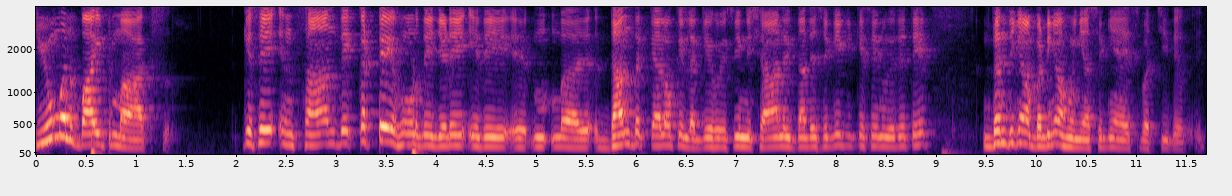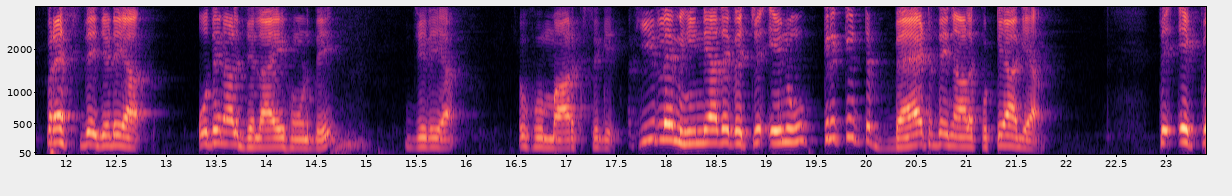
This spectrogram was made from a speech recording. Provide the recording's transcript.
human bite marks ਕਿਸੇ ਇਨਸਾਨ ਦੇ ਕੱਟੇ ਹੋਣ ਦੇ ਜਿਹੜੇ ਇਹਦੇ ਦੰਦ ਕਹਿ ਲੋ ਕਿ ਲੱਗੇ ਹੋਏ ਸੀ, ਨਿਸ਼ਾਨ ਇਦਾਂ ਦੇ ਸੀਗੇ ਕਿ ਕਿਸੇ ਨੂੰ ਇਹਦੇ ਤੇ ਦੰਦੀਆਂ ਵੱਡੀਆਂ ਹੋਈਆਂ ਸੀਗੀਆਂ ਇਸ ਬੱਚੀ ਦੇ ਉੱਤੇ। ਪ੍ਰੈਸ ਦੇ ਜਿਹੜੇ ਆ, ਉਹਦੇ ਨਾਲ ਜਲਾਏ ਹੋਣ ਦੇ ਜਿਹੜੇ ਆ ਉਹ ਮਾਰਕ ਸੀਗੇ। ਅਖੀਰਲੇ ਮਹੀਨਿਆਂ ਦੇ ਵਿੱਚ ਇਹਨੂੰ ਕ੍ਰਿਕਟ ਬੈਟ ਦੇ ਨਾਲ ਕੁੱਟਿਆ ਗਿਆ। ਤੇ ਇੱਕ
